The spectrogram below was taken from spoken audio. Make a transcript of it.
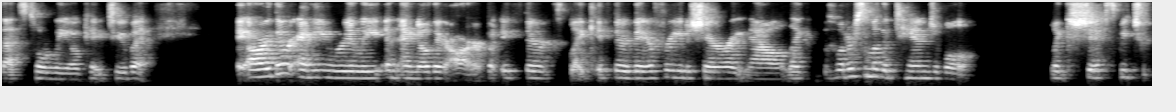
that's totally okay too, but are there any really, and I know there are, but if they're like, if they're there for you to share right now, like, what are some of the tangible like shifts between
